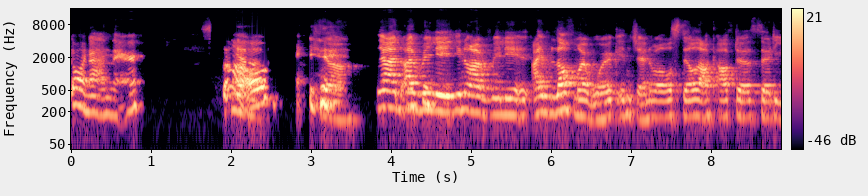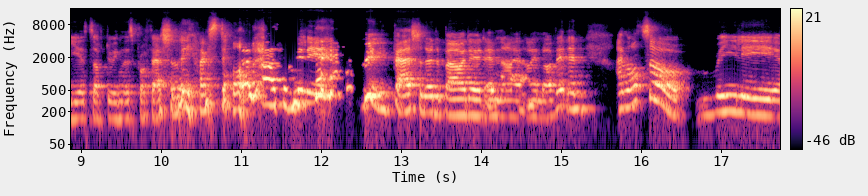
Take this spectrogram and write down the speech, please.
going on there. So, yeah. yeah. Yeah, and I really, you know, I really, I love my work in general. Still, after 30 years of doing this professionally, I'm still awesome. really, really passionate about it, and I, I love it. And I'm also really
